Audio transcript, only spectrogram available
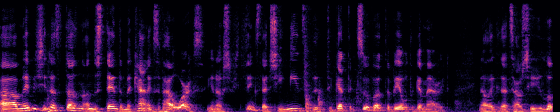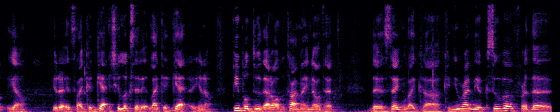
uh, maybe she just doesn't understand the mechanics of how it works? You know, she thinks that she needs the, to get the ksuva to be able to get married. You know, like that's how she look. You know, you know, it's like a get. She looks at it like a get. You know, people do that all the time. I know that they're saying like, uh, "Can you write me a ksuva for the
